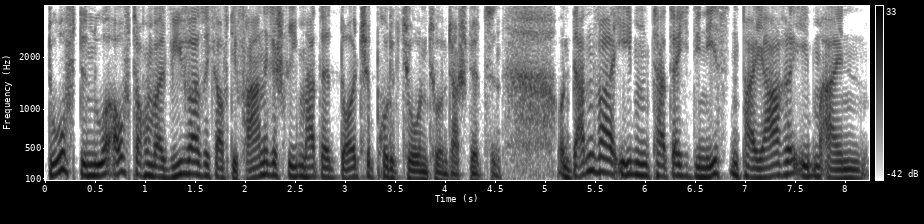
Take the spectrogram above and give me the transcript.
durfte nur auftauchen, weil Viva sich auf die Fahne geschrieben hatte, deutsche Produktion zu unterstützen. Und dann war eben tatsächlich die nächsten paar Jahre eben ein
